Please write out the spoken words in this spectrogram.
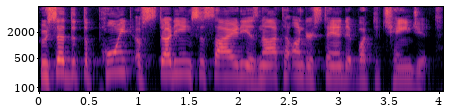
who said that the point of studying society is not to understand it, but to change it.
